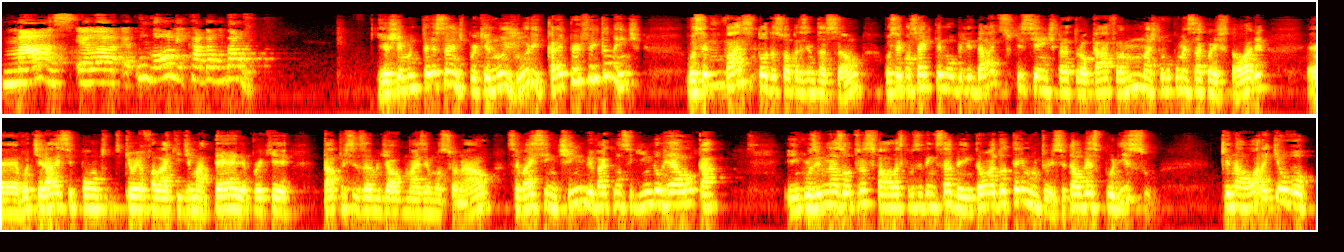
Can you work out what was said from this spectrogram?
Mas ela, o nome cada um dá um. E achei muito interessante, porque no júri cai perfeitamente. Você uhum. faz toda a sua apresentação, você consegue ter mobilidade suficiente para trocar, falar, hum, acho que eu vou começar com a história, é, vou tirar esse ponto que eu ia falar aqui de matéria, porque está precisando de algo mais emocional, você vai sentindo e vai conseguindo realocar. Inclusive nas outras falas que você tem que saber. Então eu adotei muito isso. E talvez por isso que na hora que eu vou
